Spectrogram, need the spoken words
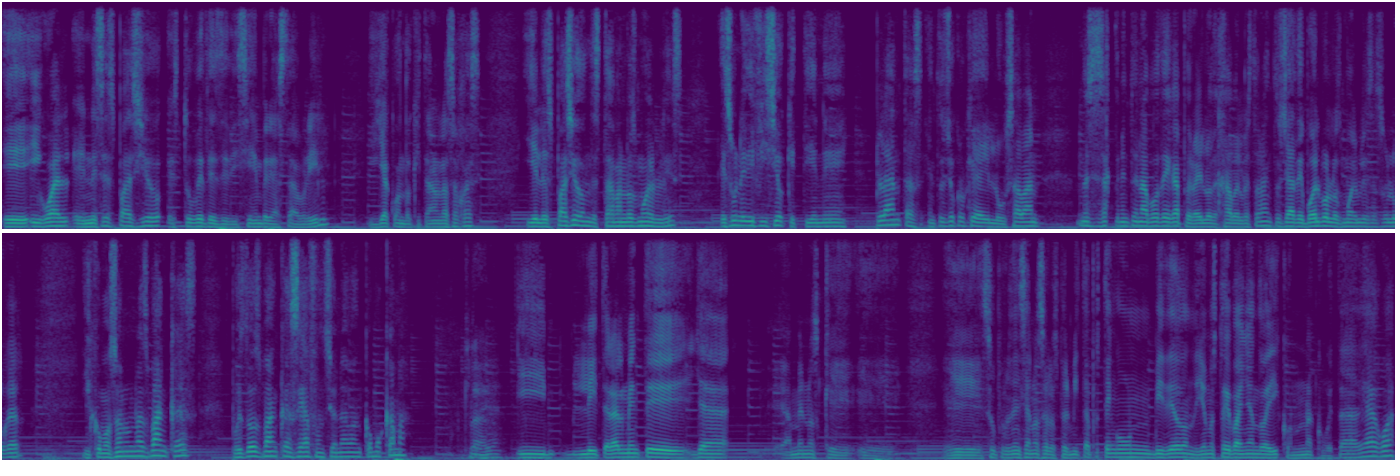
Eh, igual en ese espacio estuve desde diciembre hasta abril y ya cuando quitaron las hojas. Y el espacio donde estaban los muebles es un edificio que tiene plantas. Entonces yo creo que ahí lo usaban, no es exactamente una bodega, pero ahí lo dejaba el restaurante. Entonces ya devuelvo los muebles a su lugar. Y como son unas bancas, pues dos bancas ya funcionaban como cama. Claro. Y literalmente ya, a menos que eh, eh, su prudencia no se los permita, pues tengo un video donde yo me estoy bañando ahí con una cubetada de agua,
